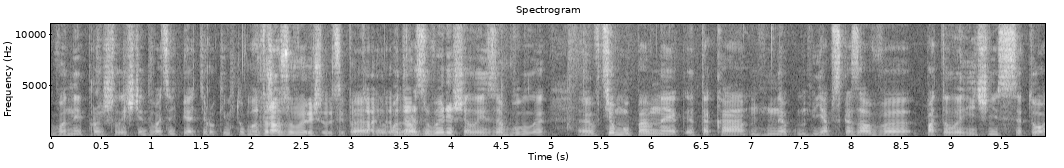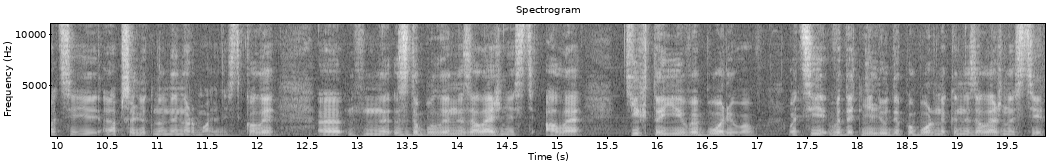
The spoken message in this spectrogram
вони пройшли ще 25 років тому. Одразу вирішили ці питання. Е, да? Одразу вирішили і забули. Е, В цьому певна така, я б сказав, патологічність ситуації, абсолютно ненормальність. Коли здобули незалежність, але ті, хто її виборював, оці видатні люди, поборники незалежності,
